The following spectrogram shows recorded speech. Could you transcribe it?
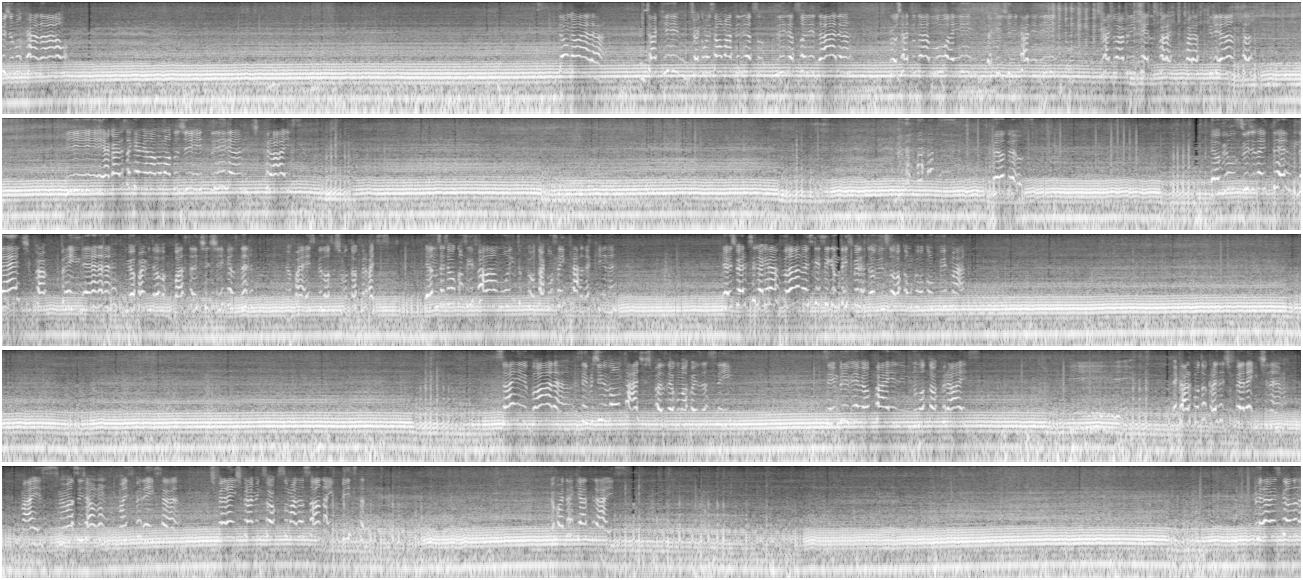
vídeo no canal. Então galera, já que a gente vai começar uma trilha, trilha solidária, projeto da Lua aí, daqui de Itariri. A gente vai doar brinquedos para, para as crianças. E agora essa aqui é a minha nova moto de trilha, de cross. Meu Deus. Eu vi uns vídeos na internet pra aprender, né? E meu pai me deu bastante dicas, né? Meu pai é ex-piloto de motocross. Eu não sei se eu vou conseguir falar muito, porque eu vou estar concentrada aqui, né? Eu espero que esteja gravando. Eu esqueci que não tem espelho retrovisor. Como que eu vou confirmar? Isso aí, bora! Eu sempre tive vontade de fazer alguma coisa assim. Sempre via meu pai no motocross. E é claro que o motocross é diferente, né? Mas mesmo assim já é uma, uma experiência diferente pra mim que sou acostumada só a andar em pista. Meu pai tá aqui atrás. Primeira vez que eu ando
